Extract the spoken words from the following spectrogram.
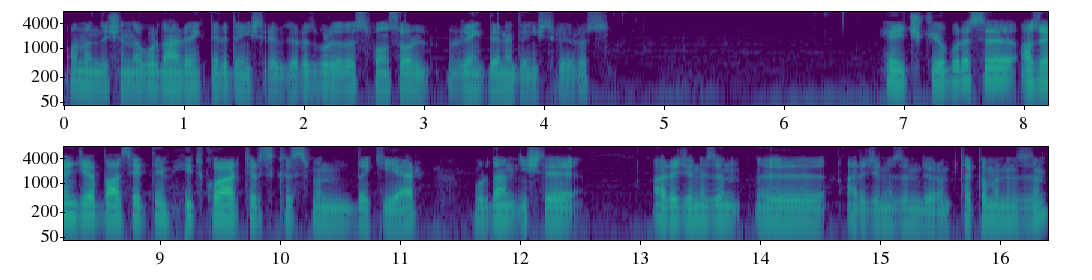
Onun dışında buradan renkleri değiştirebiliyoruz. Burada da sponsor renklerini değiştiriyoruz. HQ burası az önce bahsettiğim Headquarters kısmındaki yer. Buradan işte aracınızın e, aracınızın diyorum takımınızın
